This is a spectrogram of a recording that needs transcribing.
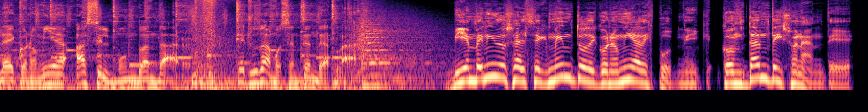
La economía hace el mundo andar. Te ayudamos a entenderla. Bienvenidos al segmento de Economía de Sputnik, contante y sonante.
